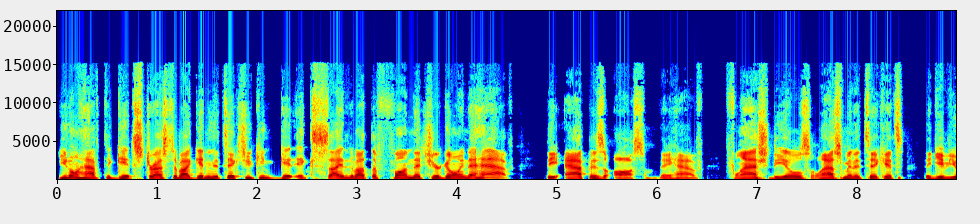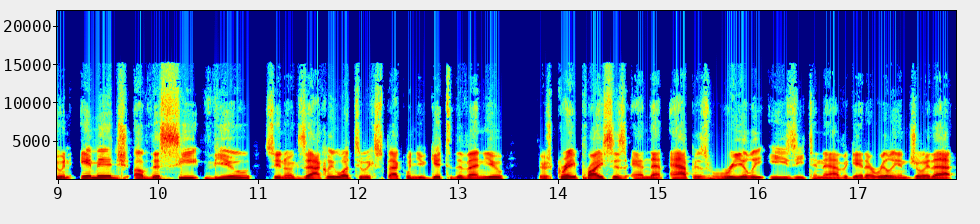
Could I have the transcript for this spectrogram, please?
you don't have to get stressed about getting the tickets. You can get excited about the fun that you're going to have. The app is awesome. They have flash deals, last minute tickets. They give you an image of the seat view so you know exactly what to expect when you get to the venue. There's great prices, and that app is really easy to navigate. I really enjoy that.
